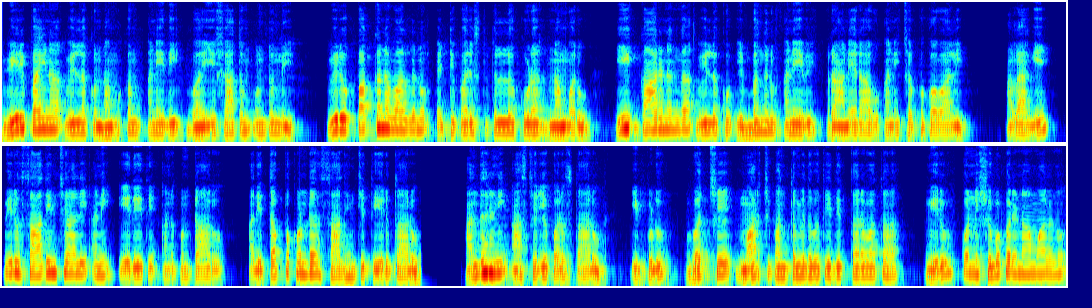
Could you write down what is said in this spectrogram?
వీరిపైన వీళ్ళకు నమ్మకం అనేది వెయ్యి శాతం ఉంటుంది. వీరు పక్కన వాళ్ళను ఎట్టి పరిస్థితుల్లో కూడా నమ్మరు. ఈ కారణంగా వీళ్ళకు ఇబ్బందులు అనేవి రానే రావు అని చెప్పుకోవాలి. అలాగే మీరు సాధించాలి అని ఏదైతే అనుకుంటారో అది తప్పకుండా సాధించి తీరుతారు. అందరినీ ఆశ్చర్యపరుస్తారు. ఇప్పుడు వచ్చే మార్చి పంతొమ్మిదవ తేదీ తర్వాత మీరు కొన్ని శుభ పరిణామాలను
